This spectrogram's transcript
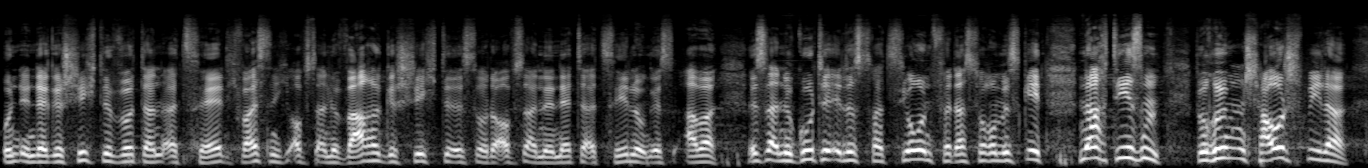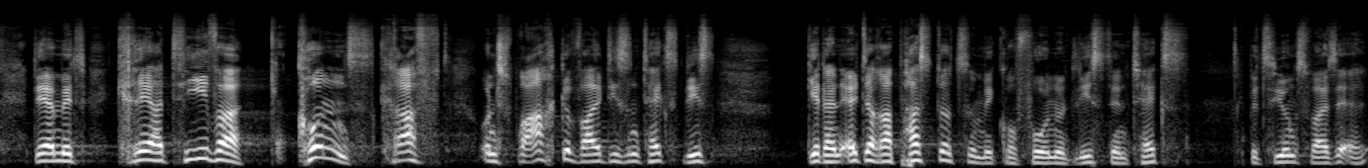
Und in der Geschichte wird dann erzählt, ich weiß nicht, ob es eine wahre Geschichte ist oder ob es eine nette Erzählung ist, aber es ist eine gute Illustration für das, worum es geht. Nach diesem berühmten Schauspieler, der mit kreativer Kunst, Kraft und Sprachgewalt diesen Text liest, geht ein älterer Pastor zum Mikrofon und liest den Text, beziehungsweise er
